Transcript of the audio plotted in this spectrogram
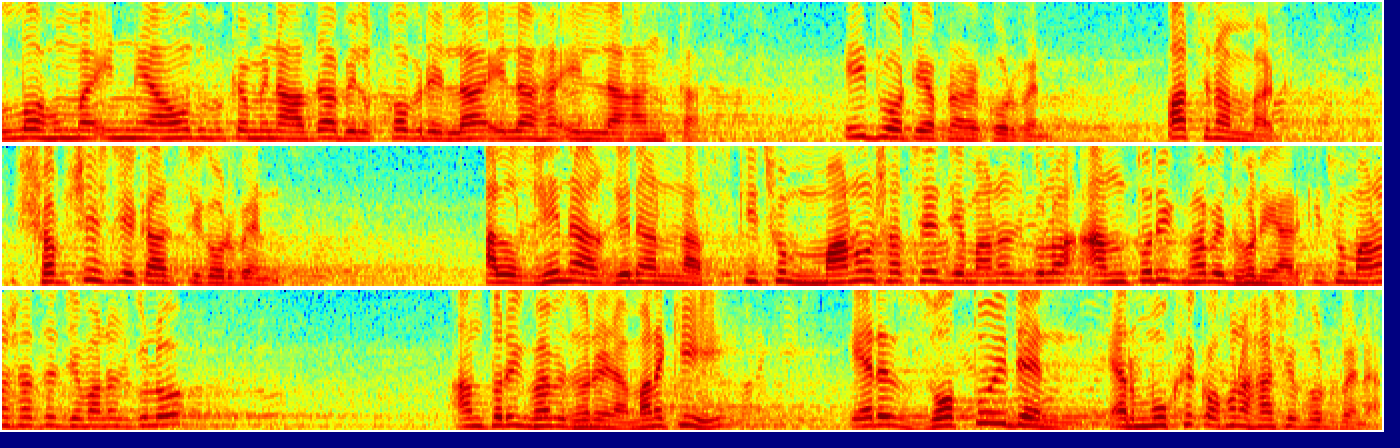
আল্লাহ হুম্মা ইন্নি আউদুবিকা মিন আদাবিল কবরি, লা ইলাহা ইল্লা আংতা এই দোয়াটি আপনারা করবেন। পাঁচ নাম্বার, সবশেষ যে কাজটি করবেন আল ঘিনা গিনার নাফস। কিছু মানুষ আছে যে মানুষগুলো আন্তরিকভাবে ধনী, আর কিছু মানুষ আছে যে মানুষগুলো আন্তরিকভাবে ধনী না। মানে কি? এর যতই দেন, এর মুখে কখনো হাসি ফুটবে না।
